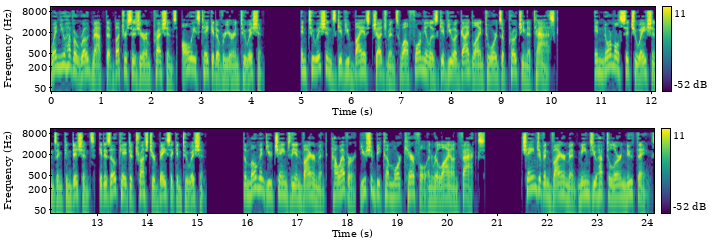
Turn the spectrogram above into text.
When you have a roadmap that buttresses your impressions, always take it over your intuition. Intuitions give you biased judgments while formulas give you a guideline towards approaching a task. In normal situations and conditions, it is okay to trust your basic intuition. The moment you change the environment, however, you should become more careful and rely on facts. Change of environment means you have to learn new things,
